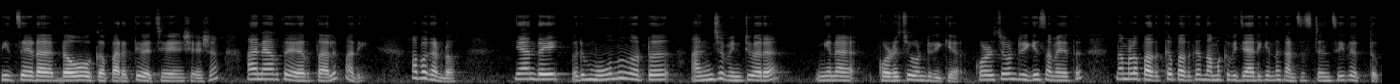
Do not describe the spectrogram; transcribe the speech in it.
പിസ്സയുടെ ഡോ ഒക്കെ പരത്തി വെച്ച് കഴിഞ്ഞ ശേഷം അതിനകത്ത് ചേർത്താലും മതി. അപ്പോൾ കണ്ടോ ഞാൻ ദേ ഒരു മൂന്ന് തൊട്ട് അഞ്ച് മിനിറ്റ് വരെ ഇങ്ങനെ കുഴച്ചുകൊണ്ടിരിക്കുക. കുഴച്ചുകൊണ്ടിരിക്കുന്ന സമയത്ത് നമ്മൾ പതുക്കെ പതുക്കെ നമുക്ക് വിചാരിക്കുന്ന കൺസിസ്റ്റൻസിയിൽ എത്തും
